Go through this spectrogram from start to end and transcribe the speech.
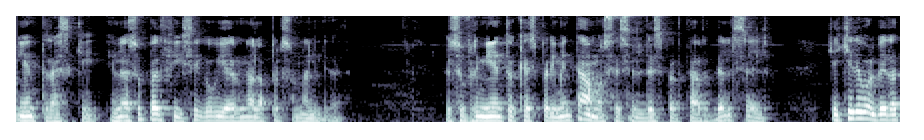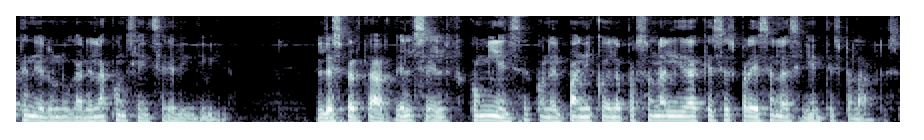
mientras que en la superficie gobierna la personalidad. El sufrimiento que experimentamos es el despertar del self, que quiere volver a tener un lugar en la conciencia del individuo. El despertar del self comienza con el pánico de la personalidad que se expresa en las siguientes palabras.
